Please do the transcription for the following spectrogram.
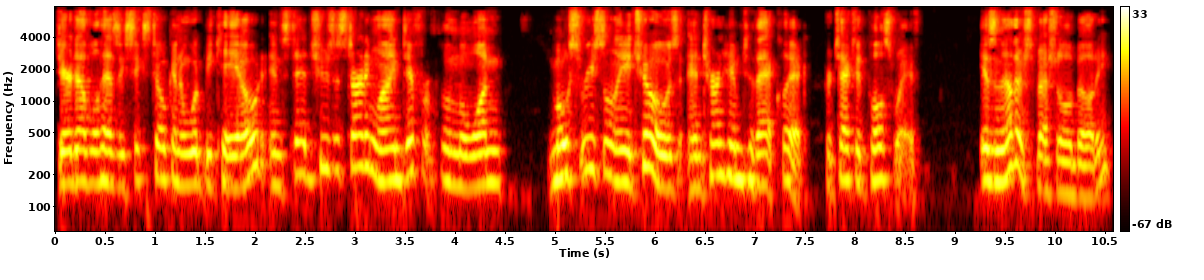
Daredevil has a six token and would be KO'd. Instead, choose a starting line different from the one most recently chose and turn him to that click, Protected Pulse Wave. is another special ability.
